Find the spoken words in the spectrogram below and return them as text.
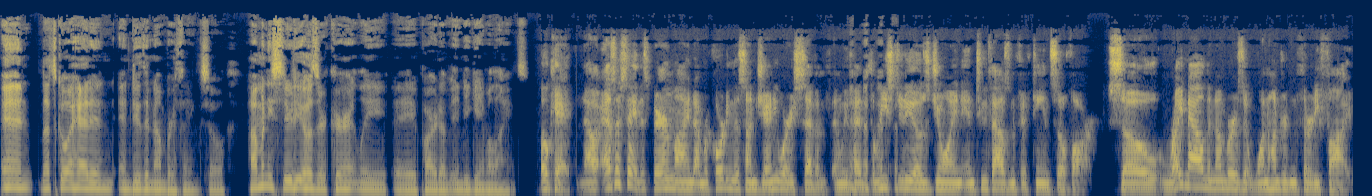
And let's go ahead and, and do the number thing. So how many studios are currently a part of Indie Game Alliance? Okay. Now, as I say this, bear in mind, I'm recording this on January 7th and we've had three studios join in 2015 so far. So right now the number is at 135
